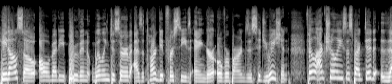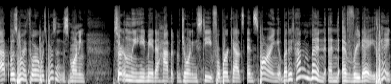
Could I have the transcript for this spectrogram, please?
He'd also already proven willing to serve as a target for Steve's anger over Barnes' situation. Phil actually suspected that was why Thor was present this morning. Certainly, he'd made a habit of joining Steve for workouts and sparring, but it hadn't been an everyday thing.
